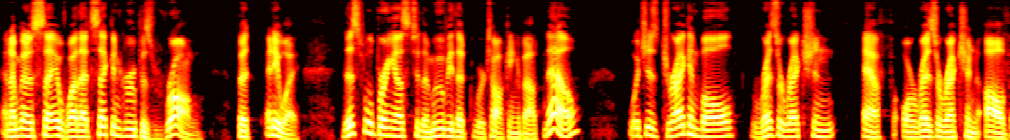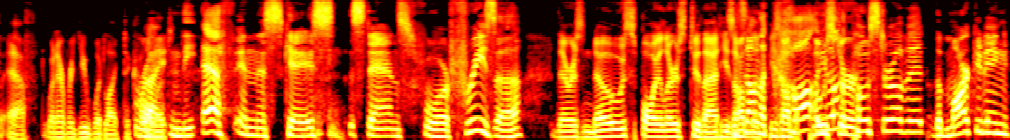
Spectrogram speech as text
And I'm going to say why that second group is wrong. But anyway, this will bring us to the movie that we're talking about now, which is Dragon Ball Resurrection F or Resurrection of F, whatever you would like to call Right. it. Right. And the F in this case stands for Frieza. There is no spoilers to that. He's, He's on, the, he's on the co- he's on poster. the poster of it. The marketing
